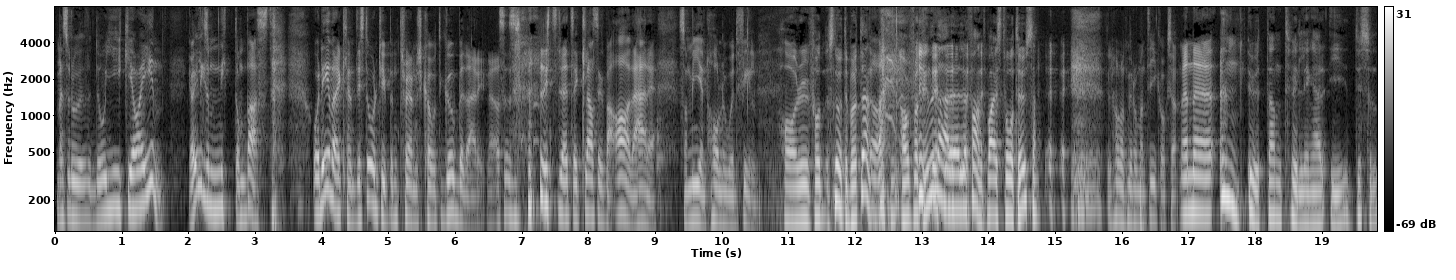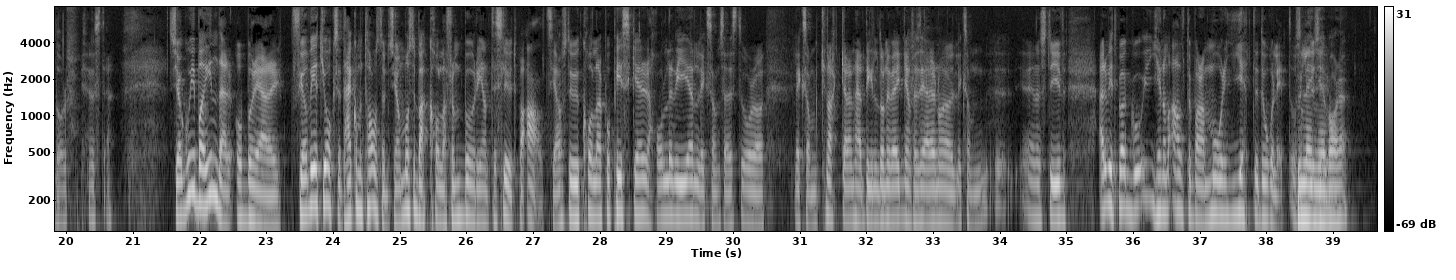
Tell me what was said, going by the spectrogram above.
Men så då, då gick jag in Jag är liksom 19 bast. Och det är verkligen, det står typ en trenchcoat-gubbe där inne. Alltså, det rätt så klassiskt, bara, ah, det här är som i en Hollywood-film. Har du fått snutteputten? Ja. Har du fått in den där elefantbajs 2000? Vill ha något med romantik också. Men, eh, Utan tvillingar i Düsseldorf. just det. Så jag går ju bara in där och börjar, för jag vet ju också att det här kommer ta en stund, så jag måste bara kolla från början till slut på allt. Så jag står och kollar på pisker, håller i en, liksom, så jag står och liksom knackar den här dildon i väggen för att se är det någon, liksom, är den styv. Ja, du vet, bara gå igenom allt och bara mår jättedåligt. Och Hur länge säger- var det?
